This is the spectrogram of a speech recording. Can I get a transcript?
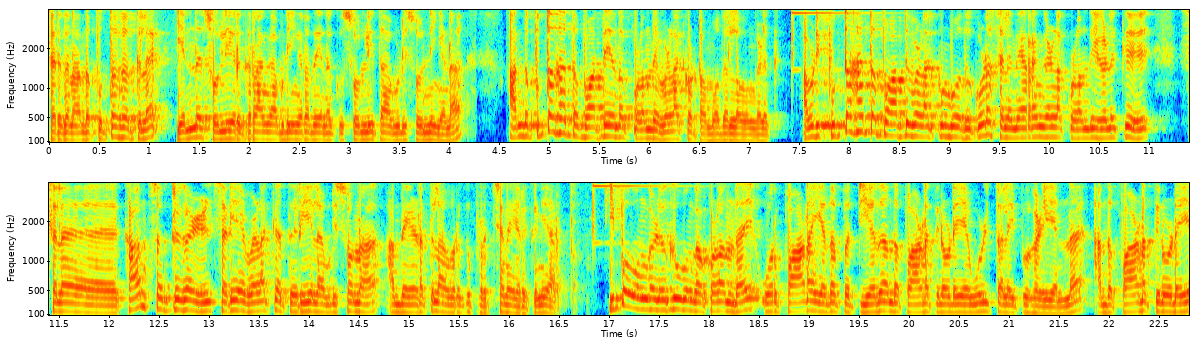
சரிதானே அந்த புத்தகத்தில் என்ன சொல்லியிருக்கிறாங்க அப்படிங்கிறத எனக்கு சொல்லித்தா அப்படி சொன்னீங்கன்னா அந்த புத்தகத்தை பார்த்தே அந்த குழந்தை விளக்கட்டும் முதல்ல உங்களுக்கு. அப்படி புத்தகத்தை பார்த்து விளக்கும் போது கூட சில நேரங்களில் குழந்தைகளுக்கு சில கான்செப்டுகள் சரியாக விளக்க தெரியல அப்படி சொன்னால் அந்த இடத்துல அவருக்கு பிரச்சனை இருக்குன்னு அர்த்தம். இப்போ உங்களுக்கு உங்கள் குழந்தை ஒரு பாடம் எதை பற்றியது? அந்த பாடத்தினுடைய உள்தலைப்புகள் என்ன? அந்த பாடத்தினுடைய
